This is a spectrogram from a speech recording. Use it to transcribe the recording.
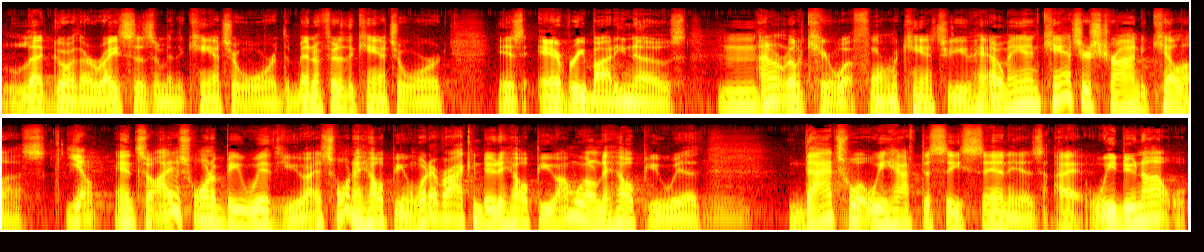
let go of their racism in the cancer ward. The benefit of the cancer ward is everybody knows. Mm-hmm. I don't really care what form of cancer you have, man. Cancer's trying to kill us. Yep. And so I just want to be with you. I just want to help you. And whatever I can do to help you, I'm willing to help you with. Mm. That's what we have to see sin is. I, we do not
